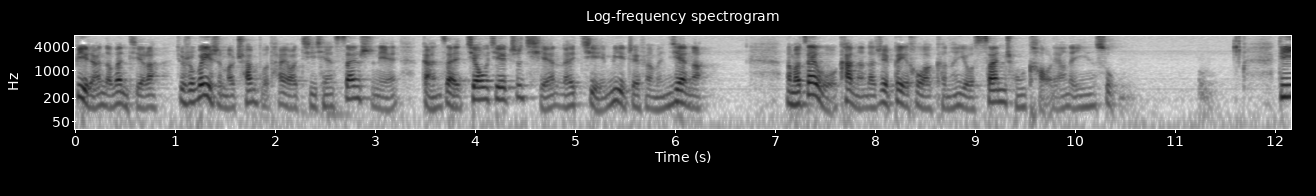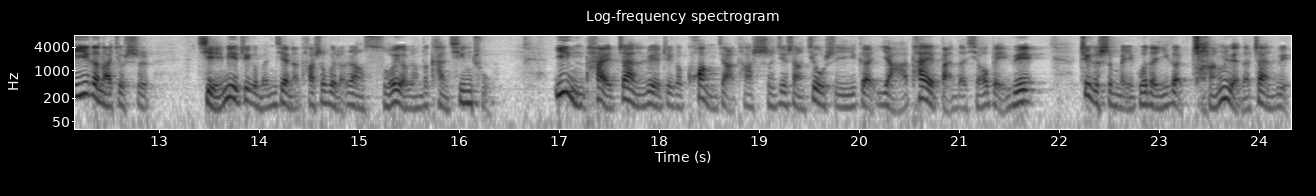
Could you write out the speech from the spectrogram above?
必然的问题了，就是为什么川普他要提前三十年赶在交接之前来解密这份文件呢？那么在我看来呢，这背后啊可能有三重考量的因素。第一个呢，就是解密这个文件呢，它是为了让所有人都看清楚，印太战略这个框架，它实际上就是一个亚太版的小北约，这个是美国的一个长远的战略。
